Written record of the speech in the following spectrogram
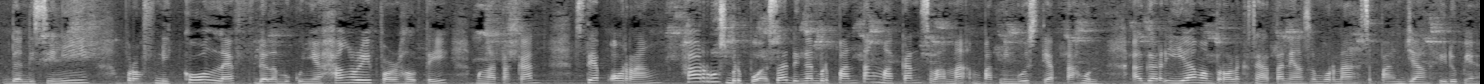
dan di sini Prof. Nico Lev dalam bukunya Hungry for Healthy mengatakan setiap orang harus berpuasa dengan berpantang makan selama 4 minggu setiap tahun agar ia memperoleh kesehatan yang sempurna sepanjang hidupnya.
